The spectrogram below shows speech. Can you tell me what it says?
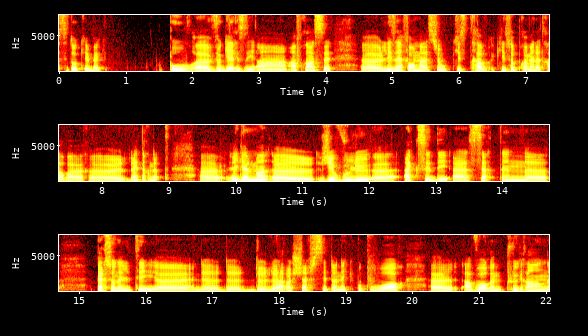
c'est au Québec, pour euh, vulgariser en, français euh, les informations qui se, promènent à travers euh, Internet. également, j'ai voulu accéder à certaines personnalités de, de, la recherche cétonique pour pouvoir avoir une plus grande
